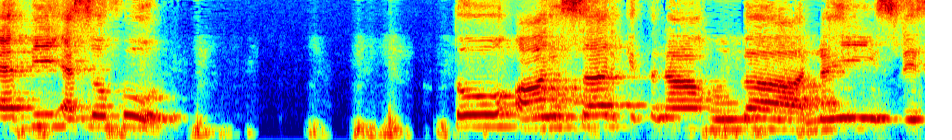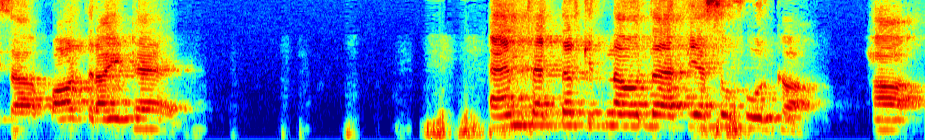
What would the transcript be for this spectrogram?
FeSO4 तो आंसर कितना होगा? नहीं श्रेषा पार्थ राइट है। एन फैक्टर कितना होता है FeSO4 का? हाँ।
